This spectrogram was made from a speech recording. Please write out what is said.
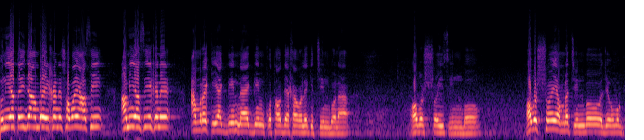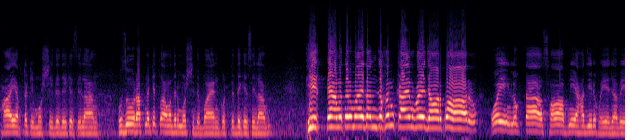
দুনিয়াতেই যে আমরা এখানে সবাই আসি আমি আসি এখানে, আমরা কি একদিন না একদিন কোথাও দেখা হলে কি চিনব না? অবশ্যই চিনব। অবশ্যই আমরা চিনব যে অমুক ভাই আপনাকে মসজিদে দেখেছিলাম। হুজুর, আপনাকে তো আমাদের মসজিদে বয়ান করতে দেখেছিলাম। ঠিক কেয়ামতের ময়দান যখন কায়েম হয়ে যাওয়ার পর, ওই লোকটা সব নিয়ে হাজির হয়ে যাবে।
